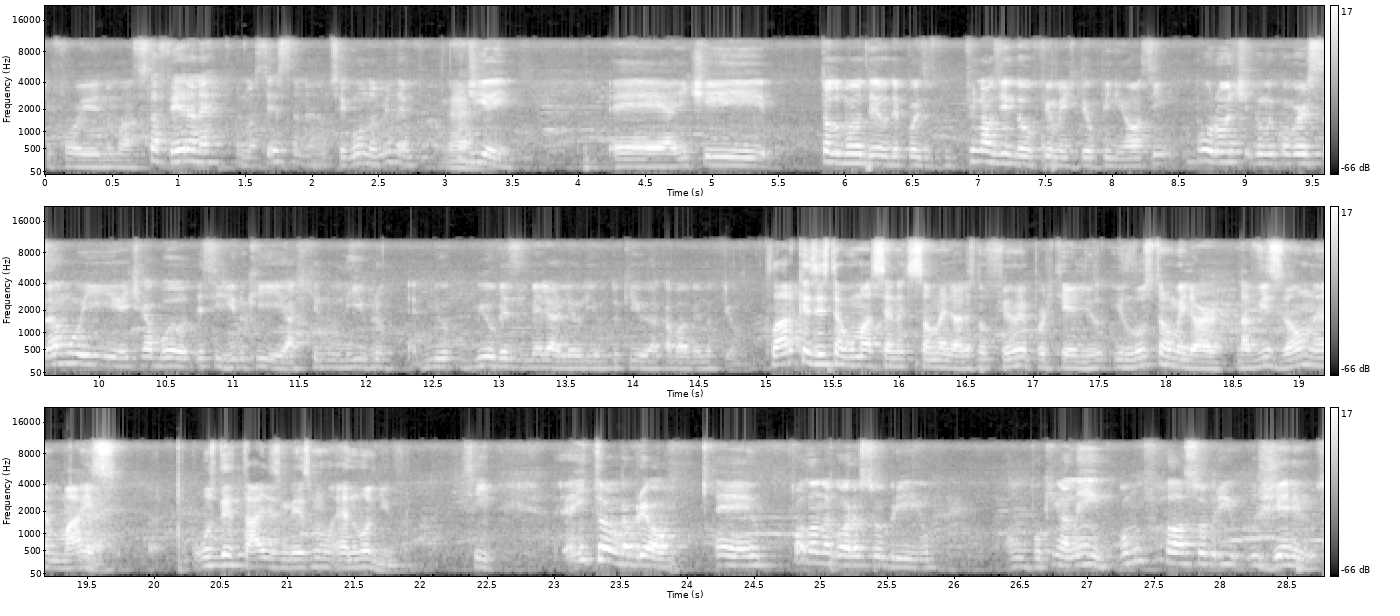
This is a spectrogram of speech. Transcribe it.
Que foi numa sexta-feira, né? Foi numa sexta, né? Segunda, não me lembro. É. Um dia aí. É, a gente. Todo mundo deu depois, no finalzinho do filme a gente deu opinião assim. Por hoje chegamos e conversamos e a gente acabou decidindo que acho que no livro é mil, mil vezes melhor ler o livro do que acabar vendo o filme. Claro que existem algumas cenas que são melhores no filme, porque eles ilustram melhor na visão, né? Mas os detalhes mesmo é no livro. Sim. Então, Gabriel, é, falando agora sobre um, pouquinho além, vamos falar sobre os gêneros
